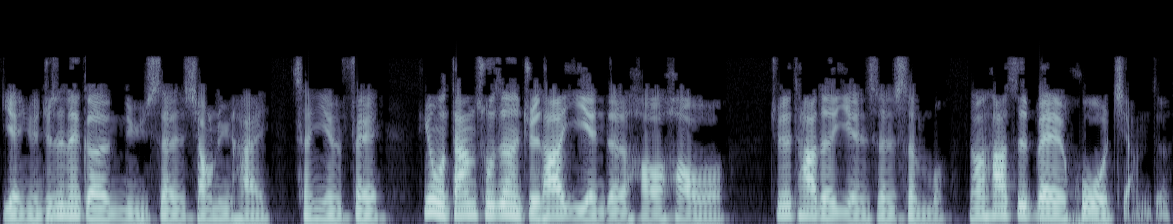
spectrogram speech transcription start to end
演员就是那个女生小女孩陈妍霏，因为我当初真的觉得她演的好好哦，就是她的眼神什么，然后她是被获奖的，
